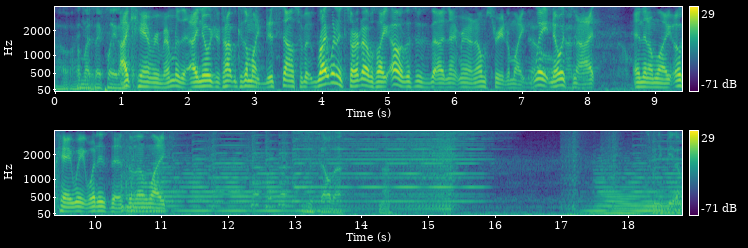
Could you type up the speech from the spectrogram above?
Oh, unless I played. On, I can't remember that. I know what you're talking because I'm like, this sounds familiar. Right when it started, I was like, oh, this is the Nightmare on Elm Street. I'm like, wait, no, it's not. And then I'm like, okay, wait, what is this? And then I'm like, This is Zelda. That's when you beat him.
